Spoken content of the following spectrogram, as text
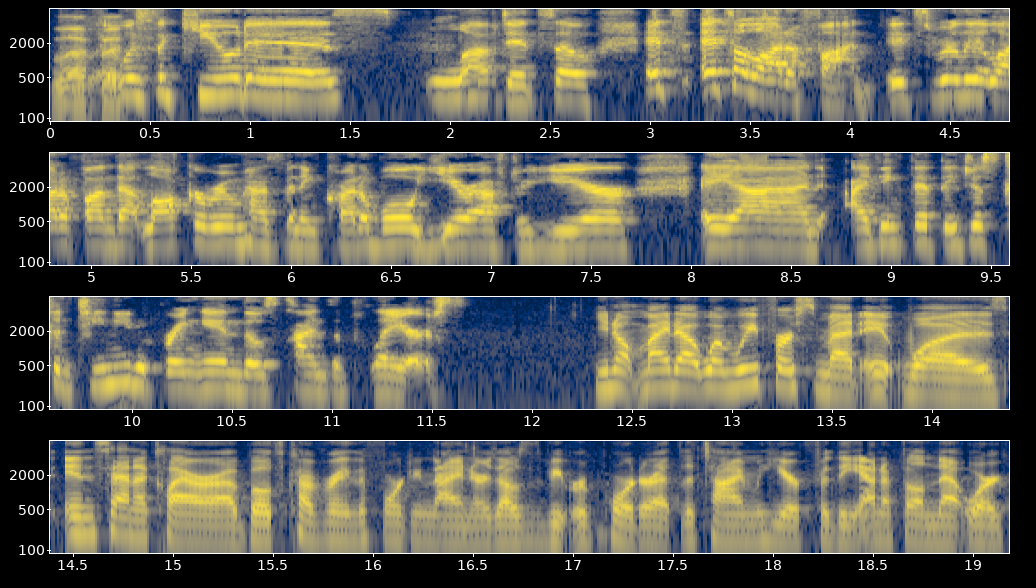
Love it. It was the cutest loved it. So it's it's a lot of fun. It's really a lot of fun. That locker room has been incredible year after year, and I think that they just continue to bring in those kinds of players. You know, Mayra, when we first met, it was in Santa Clara, both covering the 49ers. I was the beat reporter at the time here for the NFL Network.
